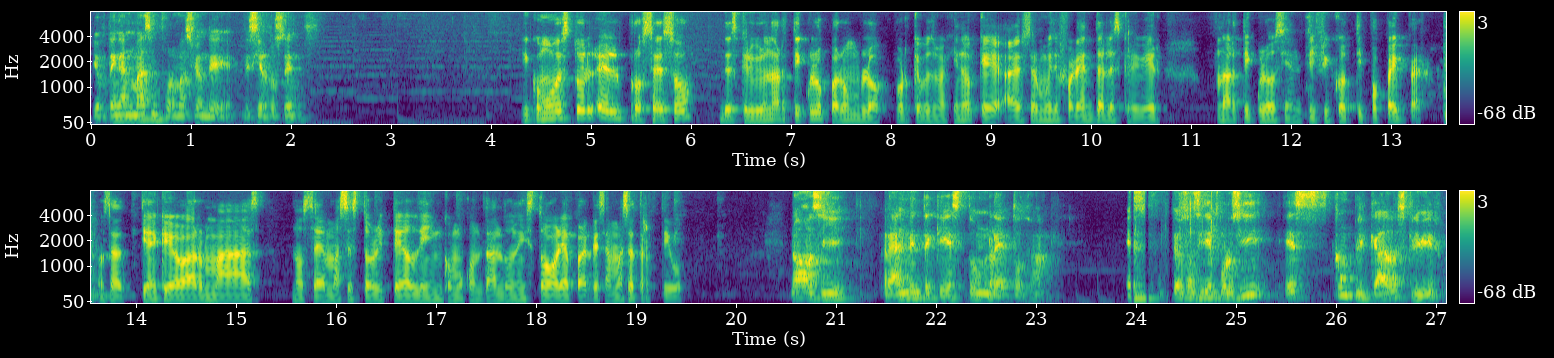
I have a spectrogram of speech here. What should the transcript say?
y obtengan más información de, ciertos temas. ¿Y cómo ves tú el, proceso de escribir un artículo para un blog? Porque pues imagino que ha de ser muy diferente al escribir un artículo científico tipo paper. O sea, tiene que llevar más, no sé, más storytelling, como contando una historia para que sea más atractivo. No, sí, realmente que es todo un reto. O sea, es, o sea, si de por sí es complicado escribir,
